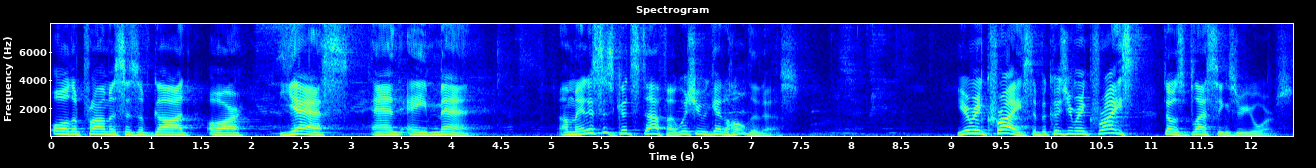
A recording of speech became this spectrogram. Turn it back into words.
all the promises of God are yes and amen. Oh, I mean, this is good stuff. I wish you would get a hold of this. You're in Christ, and because you're in Christ, those blessings are yours.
